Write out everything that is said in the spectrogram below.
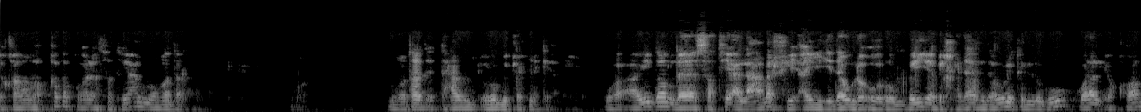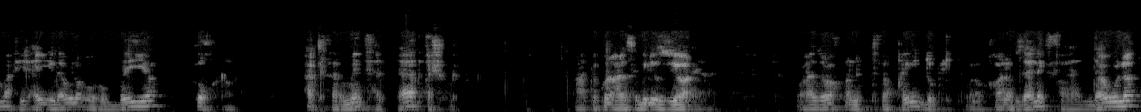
إقامة مؤقتة ولا يستطيع المغادرة. مغادرة الاتحاد الأوروبي بشكل كامل. وأيضا لا يستطيع العمل في أي دولة أوروبية بخلاف دولة اللجوء ولا الإقامة في أي دولة أوروبية أخرى. أكثر من ثلاث أشهر. تكون على سبيل الزيارة يعني. وهذا وفقا لاتفاقية دبلن ولو خالف ذلك فالدولة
